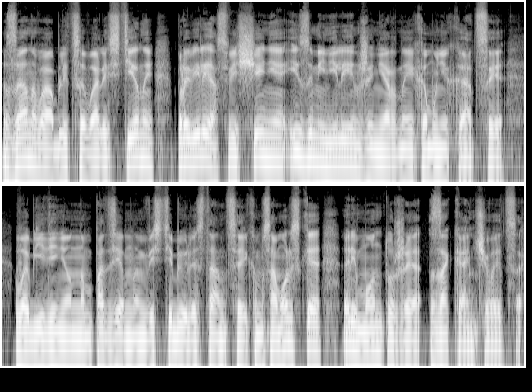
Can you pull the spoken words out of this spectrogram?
заново облицевали стены, провели освещение и заменили инженерные коммуникации. В объединенном подземном вестибюле станции «Комсомольская» ремонт уже заканчивается.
